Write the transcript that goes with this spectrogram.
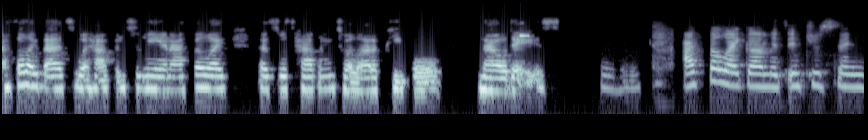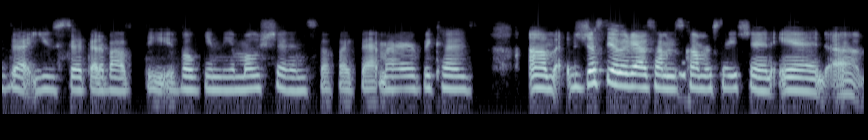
I feel like that's what happened to me, and I feel like that's what's happening to a lot of people nowadays. Mm-hmm. I feel like um it's interesting that you said that about the evoking the emotion and stuff like that, Mary, because um just the other day I was having this conversation and um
